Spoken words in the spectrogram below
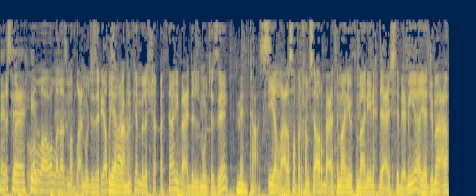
اسمع والله والله لازم أطلع الموجز الرياضي. إيش يلا رأيك. نكمل الشق الثاني بعد الموجز زين ممتاز. يلا على صفر خمسة أربعة ثمانية وثمانين أحد عشر سبعمية. يا جماعة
